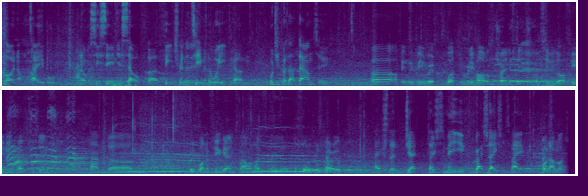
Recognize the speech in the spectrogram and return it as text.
flying up the table, and obviously seeing yourself uh, feature in the team of the week. Um, what do you put that down to? Uh, I think we've been re working really hard on the training pitch. Obviously, we've got a few new coaches in, and um, we've won a few games now, and hopefully the, the form will carry on. Excellent, Jed. Pleasure to meet you. Congratulations, mate. Well done.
